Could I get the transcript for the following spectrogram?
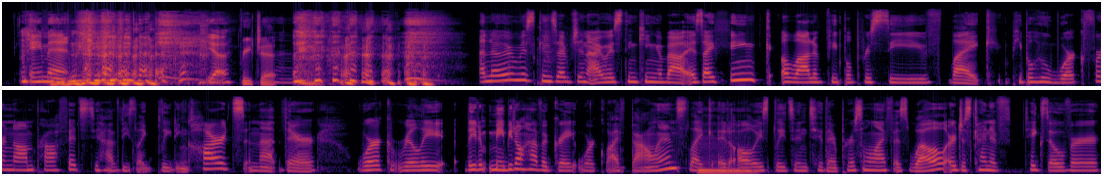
amen. yeah. Preach it. Another misconception I was thinking about is I think a lot of people perceive like people who work for nonprofits to have these like bleeding hearts and that their work really they don't, maybe don't have a great work life balance like it Mm. always bleeds into their personal life as well or just kind of takes over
